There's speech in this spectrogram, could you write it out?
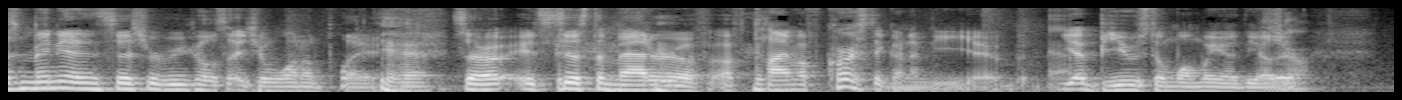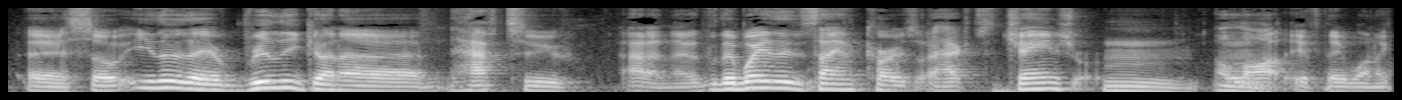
as many ancestral recalls as you want to play. Yeah. So it's just a matter of, of time. Of course, they're going to be uh, abused in one way or the other. Uh, so either they're really going to have to, I don't know, the way they design cards have to change Hmm, a lot if they want to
